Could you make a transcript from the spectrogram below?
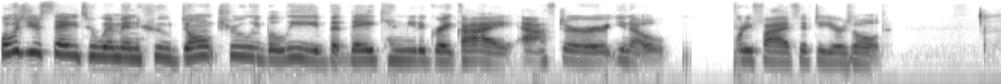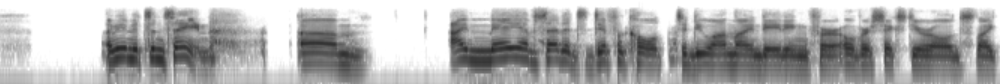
What would you say to women who don't truly believe that they can meet a great guy after, you know, 45, 50 years old? I mean, it's insane. Um, I may have said it's difficult to do online dating for over 60 year olds like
